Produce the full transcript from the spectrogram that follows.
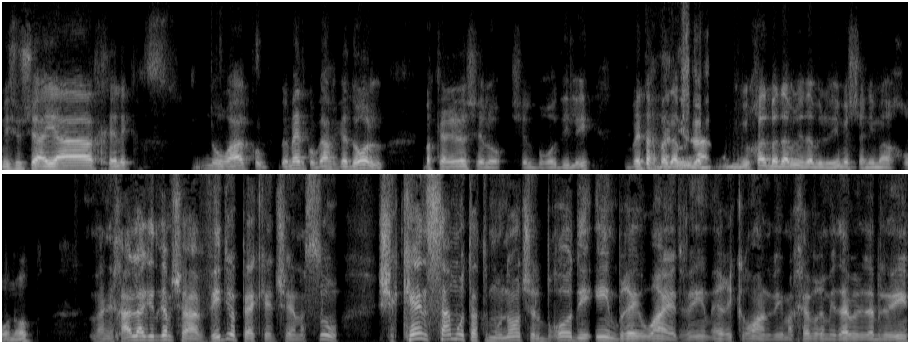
למישהו שהיה חלק נורא, באמת, כל כך גדול בקריירה שלו, של ברודי לי, בטח במיוחד ב-WWE בשנים האחרונות. ואני חייב להגיד גם שהווידאו פקאג' שהם עשו, שכן שמו את התמונות של ברודי עם ברי ווייט ועם אריק רון ועם החבר'ה מ-WWE,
